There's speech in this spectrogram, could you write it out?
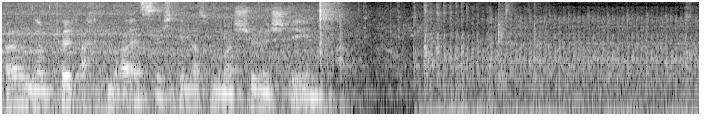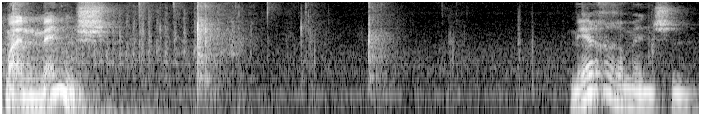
bei unserem Feld 38. Den lassen wir mal schön stehen. Guck mal, ein Mensch. Mehrere Menschen.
